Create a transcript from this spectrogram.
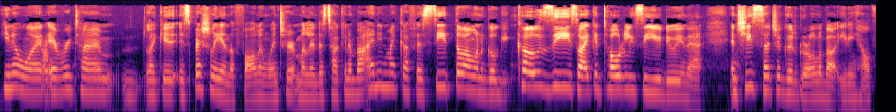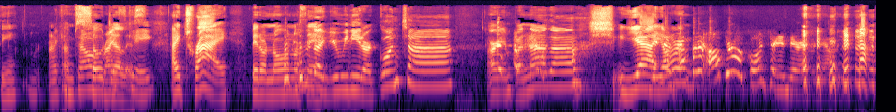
You know what? Um, Every time, like it, especially in the fall and winter, Melinda's talking about, I need my cafecito. I want to go get cozy. So I could totally see you doing that. And she's such a good girl about eating healthy. I can I'm tell. so rice jealous. Cake. I try, pero no, no sé. like you, we need our concha, our empanada. Yeah, y'all I'm aren't, gonna, I'll throw a concha in there every now and then.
